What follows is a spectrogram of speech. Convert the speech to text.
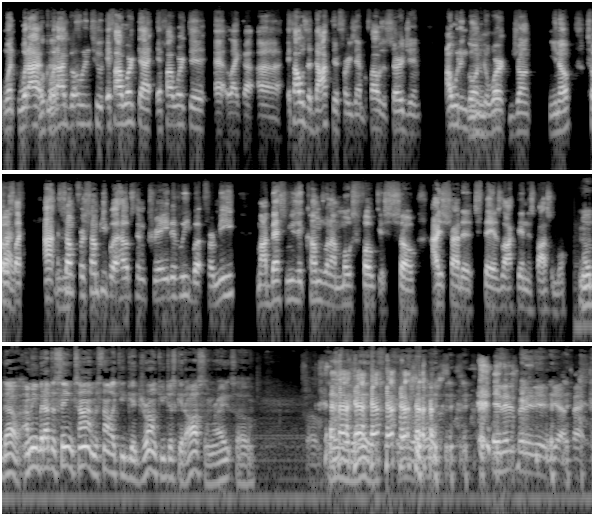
when what I Okay. what I go into if I worked at if I worked at, at like a uh, if I was a doctor, for example, if I was a surgeon, I wouldn't go Mhm. into work drunk. You know, so it's like I, Mhm. some for some people it helps them creatively, but for me, my best music comes when I'm most focused. So I just try to stay as locked in as possible. No doubt. I mean, but at the same time, it's not like you get drunk. You just get awesome, right? So. So it is what it is. It is what it is. it is what it is. Yeah, fact.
